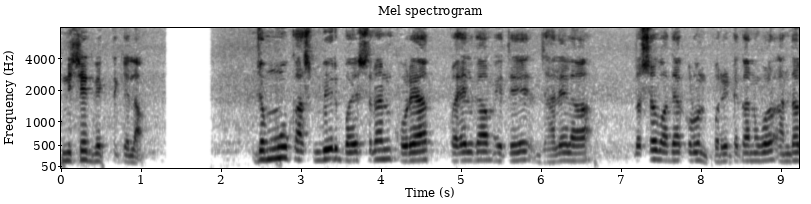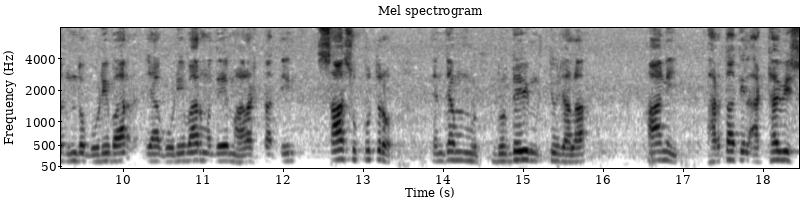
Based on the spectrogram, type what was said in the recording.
निषेध व्यक्त केला. जम्मू काश्मीर बैसरन खोऱ्यात पहलगाम येथे झालेला दहशतवाद्याकडून पर्यटकांवर अंधाधुंद गोळीबार. या गोळीबारमध्ये महाराष्ट्रातील सहा सुपुत्र त्यांचा मृ दुर्दैवी मृत्यू झाला आणि भारतातील अठ्ठावीस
